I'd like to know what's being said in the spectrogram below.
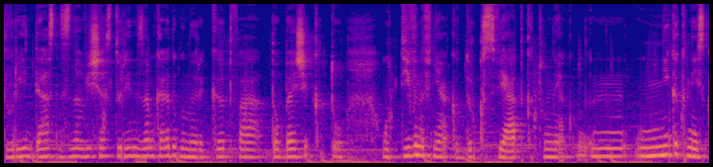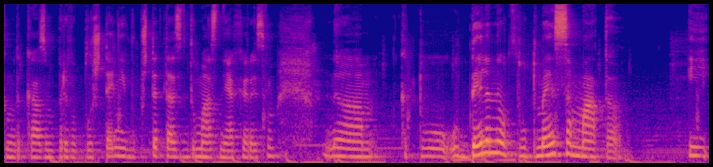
дори, да, аз не знам, виж, аз дори не знам как да го нарека това. То беше като отиване в някакъв друг свят, като няко... никак не искам да казвам превъплъщение, въобще тази дума аз не я харесвам. А, като отделяне от, от мен самата. И,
